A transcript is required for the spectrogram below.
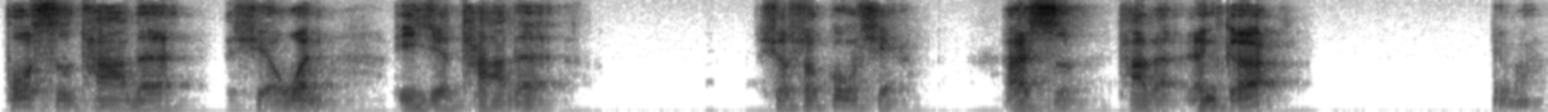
不是他的。学问以及他的学术贡献，而是他的人格，对吧？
